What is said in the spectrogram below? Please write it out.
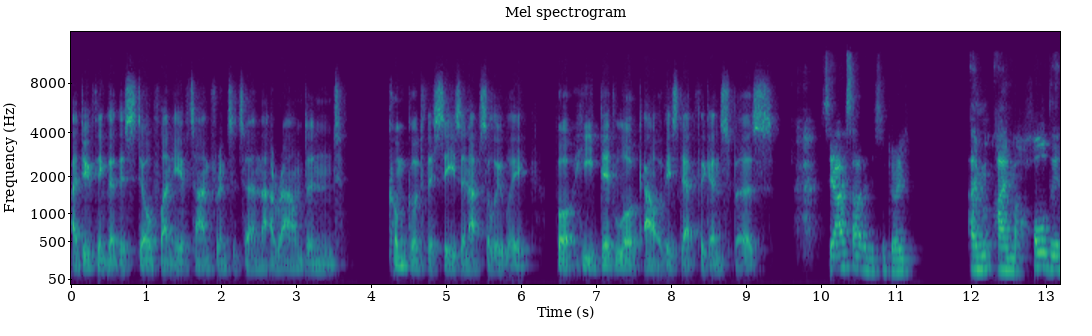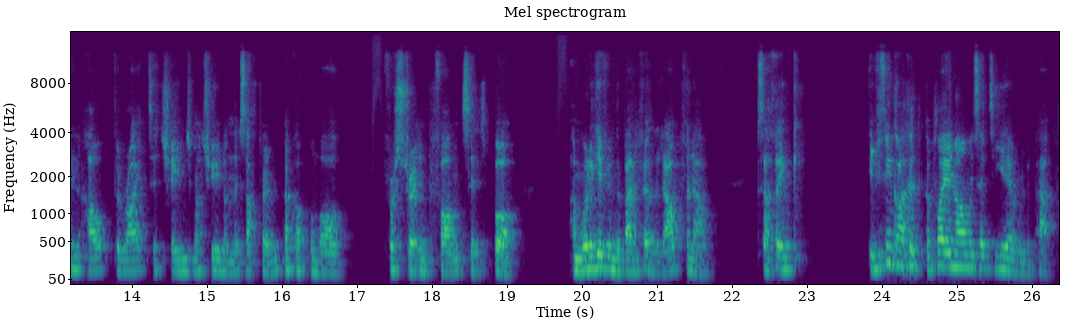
I do think that there's still plenty of time for him to turn that around and come good this season, absolutely. But he did look out of his depth against Spurs. See, I slightly disagree. I'm I'm holding out the right to change my tune on this after a couple more frustrating performances, but I'm going to give him the benefit of the doubt for now because I think if you think like a, a player normally takes a year under Pep,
